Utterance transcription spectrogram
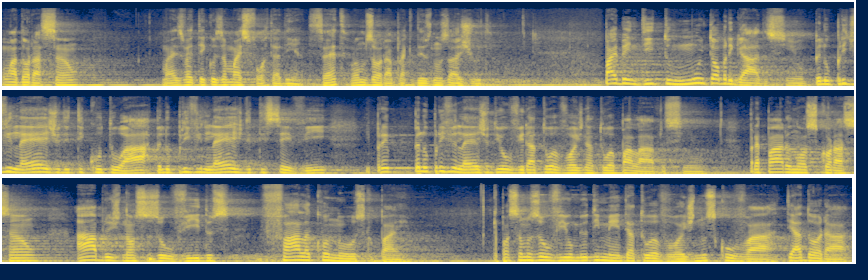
uma adoração, mas vai ter coisa mais forte adiante, certo? Vamos orar para que Deus nos ajude. Pai bendito, muito obrigado, Senhor, pelo privilégio de te cultuar, pelo privilégio de te servir e pelo privilégio de ouvir a tua voz na tua palavra, Senhor. Prepara o nosso coração, abre os nossos ouvidos, fala conosco, Pai. Que possamos ouvir humildemente a tua voz, nos curvar, te adorar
